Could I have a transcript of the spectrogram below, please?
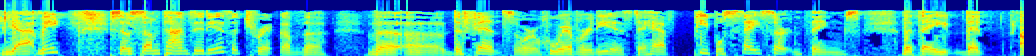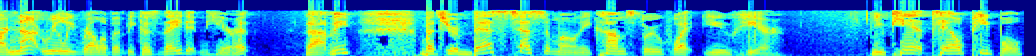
You got me? So sometimes it is a trick of the the uh, defense or whoever it is to have people say certain things that they that are not really relevant because they didn't hear it. Got me? But your best testimony comes through what you hear. You can't tell people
